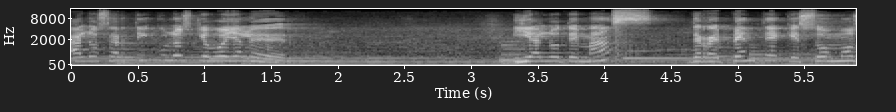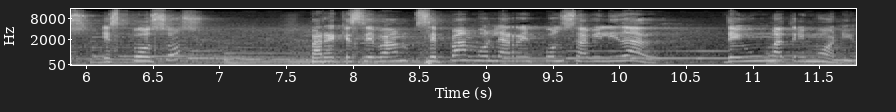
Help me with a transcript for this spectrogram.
a los artículos que voy a leer. Y a los demás, de repente que somos esposos, para que sepamos la responsabilidad de un matrimonio.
